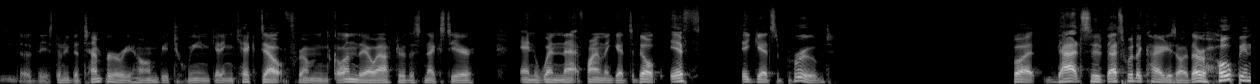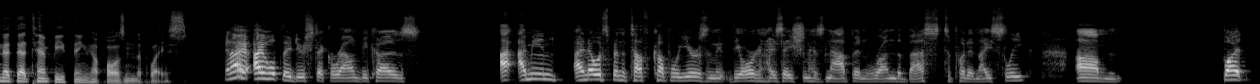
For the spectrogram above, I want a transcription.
they still need the temporary home between getting kicked out from Glendale after this next year and when that finally gets built. If it gets approved, but that's that's where the Coyotes are. They're hoping that that Tempe thing falls into place. And I, I hope they do stick around because, I, mean, I know it's been a tough couple years and the, the, organization has not been run the best, to put it nicely. Um, but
